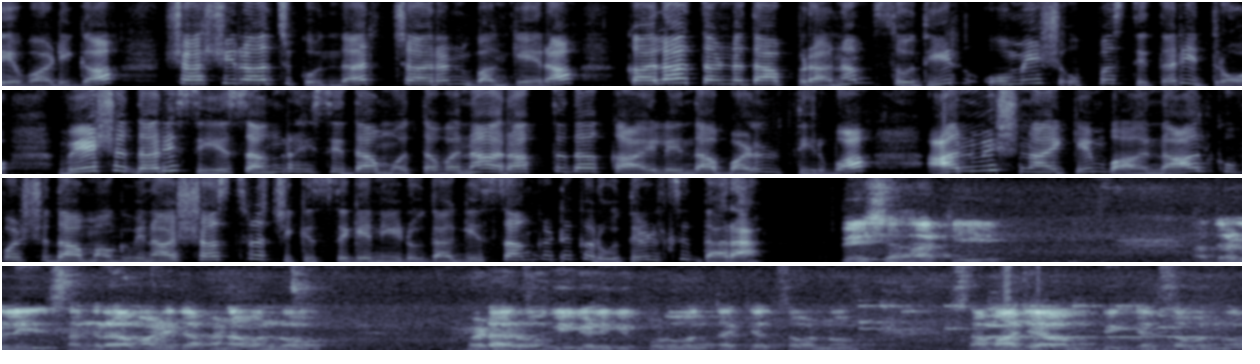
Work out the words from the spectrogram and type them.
ದೇವಾಡಿಗ, ಶಶಿರಾಜ್ ಕುಂದರ್, ಚರಣ್ ಬಂಗೇರ ಕಲಾ ತಂಡದ ಪ್ರಣಮ್ ಸುಧೀರ್, ಉಮೇಶ್ ಉಪಸ್ಥಿತರಿದ್ದರು. ವೇಷ ಧರಿಸಿ ಸಂಗ್ರಹಿಸಿದ್ದ ಮೊತ್ತವನ್ನ ರಕ್ತದ ಕಾಯಿಲೆಯಿಂದ ಬಳಲುತ್ತಿರುವ ಅನ್ವೇಶ್ ನಾಯ್ಕ್ ಎಂಬ ನಾಲ್ಕು ವರ್ಷದ ಮಗುವಿನ ಶಸ್ತ್ರಚಿಕಿತ್ಸೆಗೆ ನೀಡುವುದಾಗಿ ಸಂಘಟಕರು ತಿಳಿಸಿದ್ದಾರೆ. ವೇಷ ಹಾಕಿ ಅದರಲ್ಲಿ ಸಂಗ್ರಹ ಮಾಡಿದ ಹಣವನ್ನು ಬಡ ರೋಗಿಗಳಿಗೆ ಕೊಡುವಂತ ಕೆಲಸವನ್ನು ಸಮಾಜಮುಖಿ ಕೆಲಸವನ್ನು,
